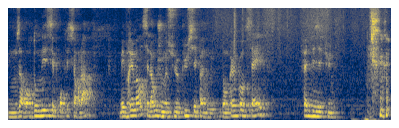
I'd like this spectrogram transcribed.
nous avoir donné ces professeurs-là. Mais vraiment, c'est là où je me suis le plus épanoui. Donc un conseil, faites des études.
